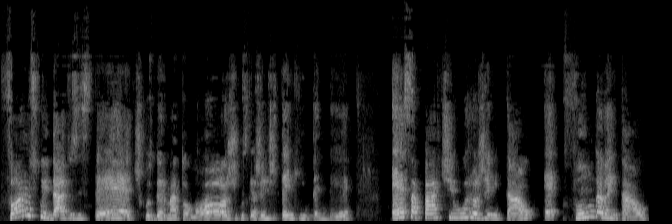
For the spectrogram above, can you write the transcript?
Fora os cuidados estéticos, dermatológicos, que a gente tem que entender. Essa parte urogenital é fundamental.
